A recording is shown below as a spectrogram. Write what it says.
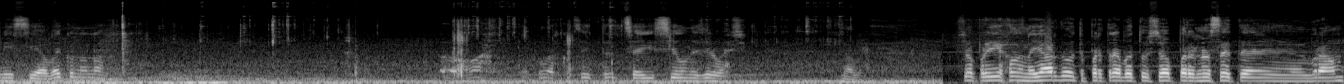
Місія виконана. Ага, так легко цей, цей сіл не зірвеш. Добре. Все, приїхали на ярду, тепер треба то все переносити в рам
